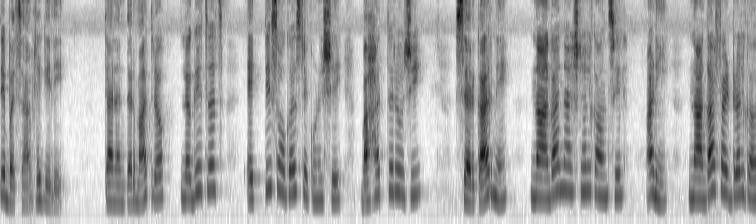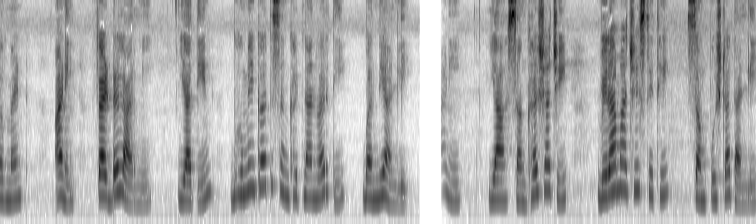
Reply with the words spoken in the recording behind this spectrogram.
ते बचावले गेले. त्यानंतर मात्र लगेचच एकतीस ऑगस्ट एकोणीसशे बहात्तर रोजी सरकारने नागा नॅशनल काउन्सिल आणि नागा फेडरल गव्हर्मेंट आणि फेडरल आर्मी या तीन भूमिगत संघटनांवरती बंदी आणली आणि या संघर्षाची विरामाची स्थिती संपुष्टात आणली.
